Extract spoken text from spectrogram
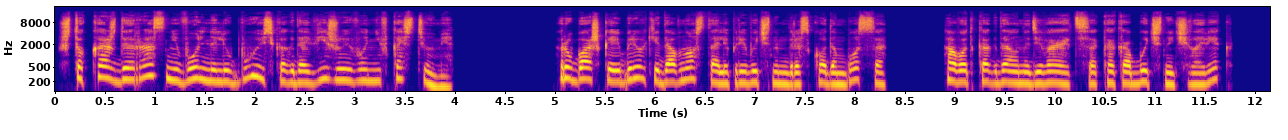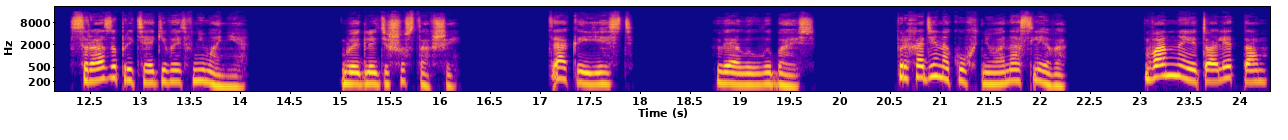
что каждый раз невольно любуюсь, когда вижу его не в костюме. Рубашка и брюки давно стали привычным дресс-кодом босса, а вот когда он одевается как обычный человек, сразу притягивает внимание. Выглядишь уставший. Так и есть. Вяло улыбаюсь. Проходи на кухню, она слева. Ванная и туалет там.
